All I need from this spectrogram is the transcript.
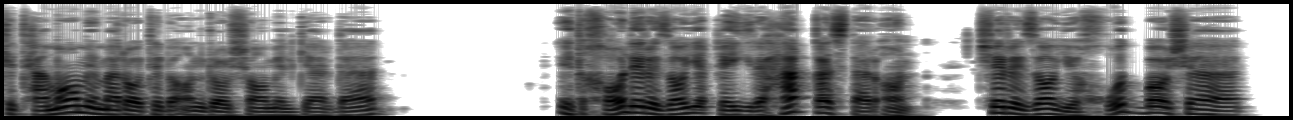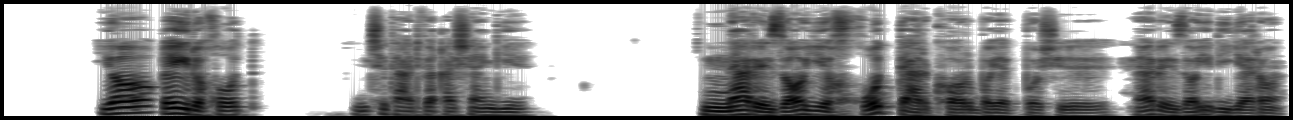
که تمام مراتب آن را شامل گردد ادخال رضای غیر حق است در آن. چه رضای خود باشد یا غیر خود؟ این چه تعریف قشنگیه. نه رضای خود در کار باید باشه نه رضای دیگران.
